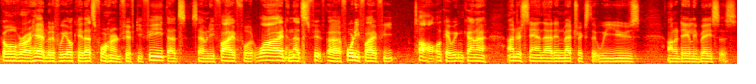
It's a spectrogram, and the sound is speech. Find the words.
go over our head, but if we, okay, that's 450 feet, that's 75 foot wide, and that's uh, 45 feet tall. Okay, we can kind of understand that in metrics that we use on a daily basis.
